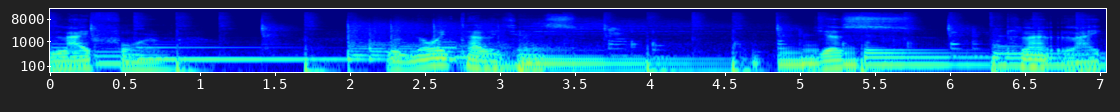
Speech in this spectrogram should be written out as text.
life form with no intelligence, just plant like.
